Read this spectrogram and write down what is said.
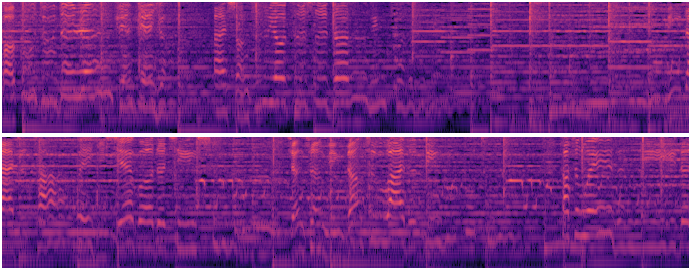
怕孤独的人，偏偏又爱上自由自私的灵魂。你带着他唯一写过的情书，想证明当初爱的并不糊涂。他曾为了你的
